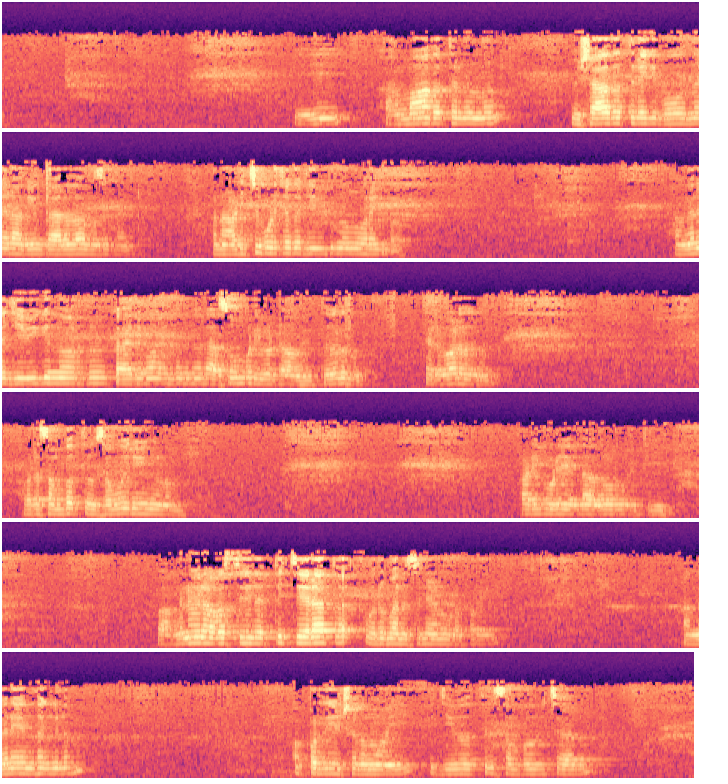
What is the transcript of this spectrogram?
ഈ അർമാദത്തിൽ നിന്ന് വിഷാദത്തിലേക്ക് പോകുന്നതിന് അധികം കാലതാമസം വേണ്ട. കാരണം അടിച്ചു പൊളിച്ചൊക്കെ ജീവിക്കുന്നു എന്ന് പറയുമ്പോൾ. അങ്ങനെ ജീവിക്കുന്നവർക്ക് കാര്യമായ എന്തെങ്കിലും ഒരു അസുഖം പിടിപെട്ടാൽ മതി. തീർന്നു. ഇടപാട് തീർന്നു. അവരുടെ സമ്പത്ത് സൗകര്യങ്ങളും അടിപൊളിയെല്ലാം അതോടുകൂടി തീരും. അപ്പൊ അങ്ങനെ ഒരു അവസ്ഥയിൽ എത്തിച്ചേരാത്ത ഒരു മനസ്സിനെയാണ് ഇവിടെ പറയുന്നത്. അങ്ങനെ എന്തെങ്കിലും അപ്രതീക്ഷിതമായി ജീവിതത്തിൽ സംഭവിച്ചാലും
